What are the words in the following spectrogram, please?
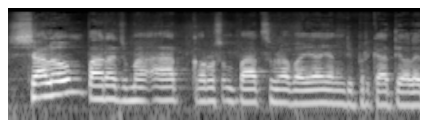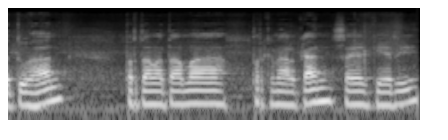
Shalom para jemaat Korus 4 Surabaya yang diberkati oleh Tuhan. Pertama-tama perkenalkan saya Gary,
